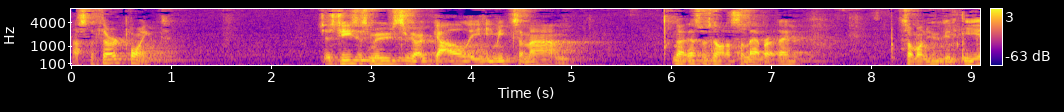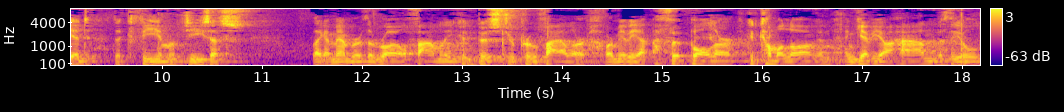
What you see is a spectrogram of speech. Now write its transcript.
That's the third point. As Jesus moves throughout Galilee, he meets a man. Now, this was not a celebrity, someone who could aid the fame of Jesus like a member of the royal family could boost your profile, or, or maybe a, a footballer could come along and, and give you a hand with the old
